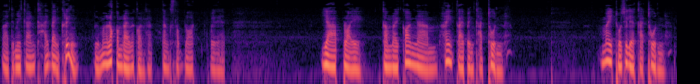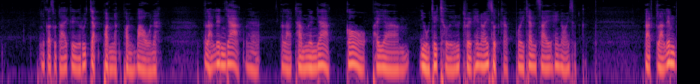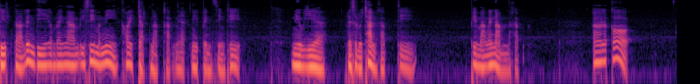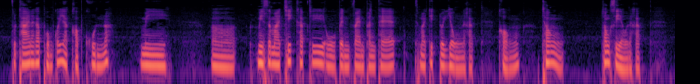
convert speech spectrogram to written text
อาจจะมีการขายแบ่งครึ่ง หรือเมื่อล็อกกำไรไว้ก่อนครับ ตั้ง stop loss ไว้เลยฮะ อย่าปล่อยกำไรก้อนงามให้กลายเป็นขาดทุน ไม่ถัวเฉลี่ยขาดทุนแล้วก็สุดท้ายคือรู้จักผ่อนหนักผ่อนเบานะตลาดเล่นยากนะฮะตลาดทำเงินยากก็พยายามอยู่เฉยๆหรือเทรดให้น้อยสุดครับ position size ให้น้อยสุดตลาดตลาดเล่นดีตลาดเล่นดีกำไรงาม easy money ค่อยจัดหนักครับเนี่ยนี่เป็นสิ่งที่ New Year Resolution ครับที่ พี่มาร์กแนะนำนะครับเออแล้วก็สุดท้ายนะครับผมก็อยากขอบคุณเนาะมีเอ่อมีสมาชิกครับที่โอ้เป็นแฟนพันธ์แท้สมาชิกตัวยงนะครับ ของช่องช่องเซียวนะครับ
